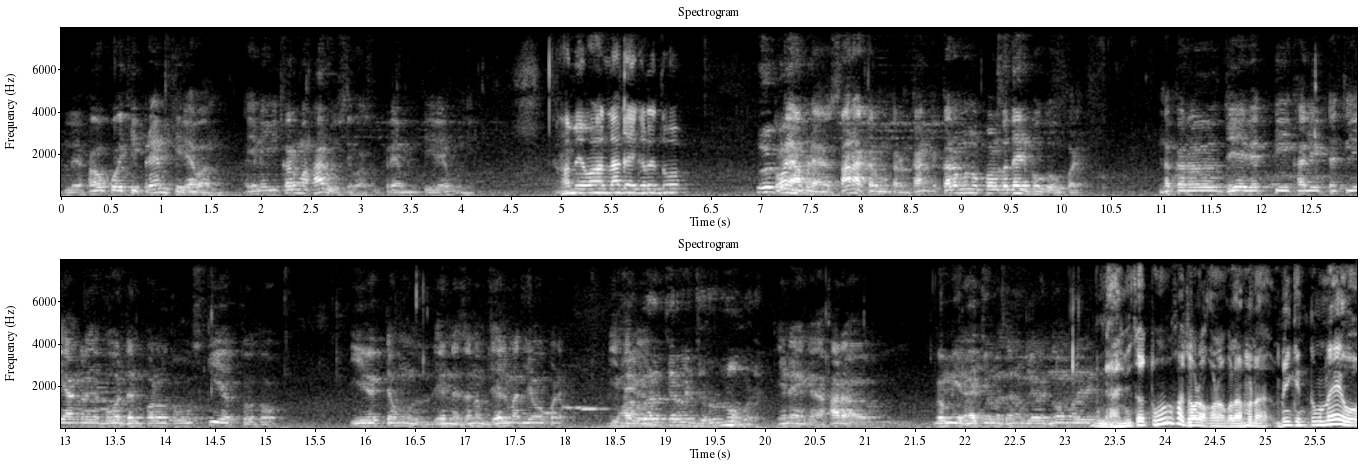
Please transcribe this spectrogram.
એટલે હવે કોઈથી પ્રેમથી રહેવાનું. એને એ કર્મ સારું છે પાછું પ્રેમથી રહેવું નહીં. સામે વાળા નાગાઈ કરે તો? તોય આપણે સારા કર્મ કરવાનું કારણ કે કર્મનું ફળ બધાને ભોગવવું પડે. નકર જે વ્યક્તિ ખાલી ટચલી આંગળે ગોવર્ધન પર્વત ઉસકી શકતો હતો એ વ્યક્તિ હું એને જન્મ જેલમાં જ લેવો પડે. કરવાની જરૂર ન પડે. એને કે હારા ગમે રાજ્યમાં જન્મ લેવો ન મળે જ્ઞાની તો તું છો થોડો ઘણો ભલા મને. મેં કીધું તું નહીં હો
